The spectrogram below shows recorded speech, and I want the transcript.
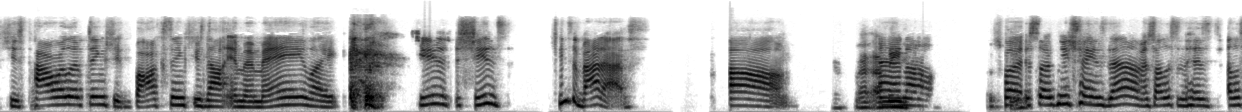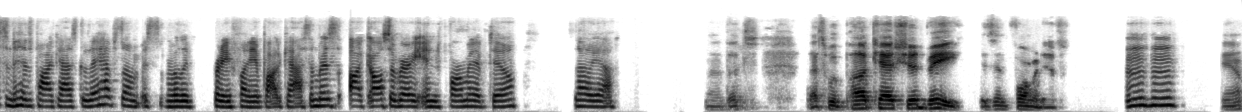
she's powerlifting, she's boxing, she's now MMA. Like she's she's she's a badass. Um I, I and mean, uh that's good. but so he changed them and so I listen to his I listen to his podcast because they have some it's really pretty funny podcast, and it's like also very informative too. So yeah. Uh, that's that's what podcast should be, is informative. Mm-hmm. Yeah.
